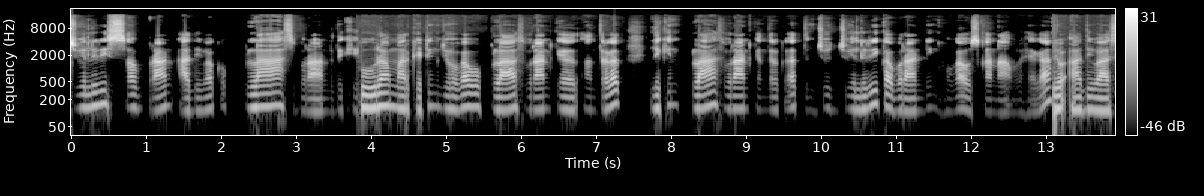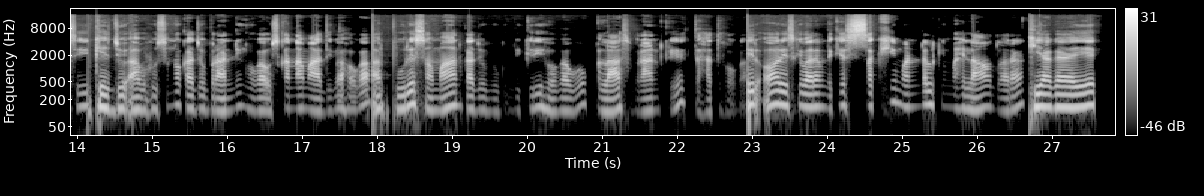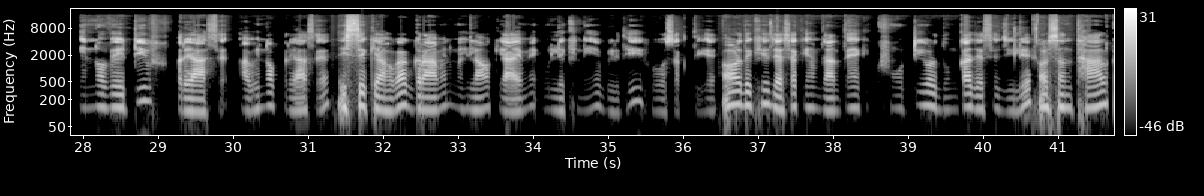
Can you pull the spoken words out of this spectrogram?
ज्वेलरी सब ब्रांड आदिवा को प्लास ब्रांड देखिए पूरा मार्केटिंग जो होगा वो प्लास ब्रांड के अंतर्गत, लेकिन प्लास ब्रांड के अंतर्गत जो ज्वेलरी का ब्रांडिंग होगा उसका नाम रहेगा। जो आदिवासी के जो आभूषणों का जो ब्रांडिंग होगा उसका नाम आदिवा होगा, और पूरे सामान का जो बिक्री होगा वो प्लास ब्रांड के तहत होगा। फिर और इसके बारे में देखिए, सखी मंडल की महिलाओं द्वारा किया गया एक इनोवेटिव प्रयास है, अभिनव प्रयास है। इससे क्या होगा, ग्रामीण महिलाओं की आय में उल्लेखनीय वृद्धि हो सकती है। और देखिए, जैसा कि हम जानते हैं कि खूंटी और दुमका जैसे ज़िले और संथाल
